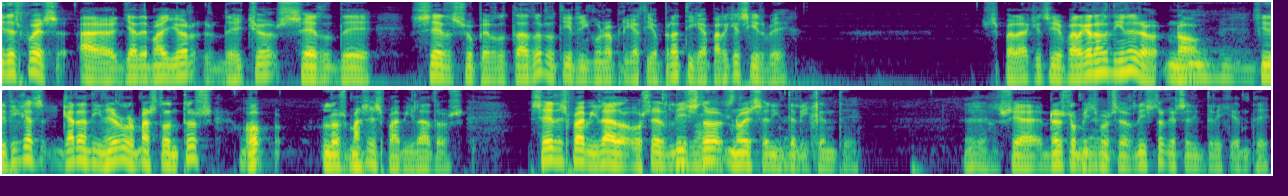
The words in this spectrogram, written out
después, ah, ya de mayor, de hecho, ser de ser superdotado no tiene ninguna aplicación práctica. ¿Para qué sirve? ¿Para qué sirve? ¿Para ganar dinero? No. Si te fijas, ganan dinero los más tontos o los más espabilados. Ser espabilado o ser listo no es ser inteligente. O sea, no es lo mismo ser listo que ser inteligente.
